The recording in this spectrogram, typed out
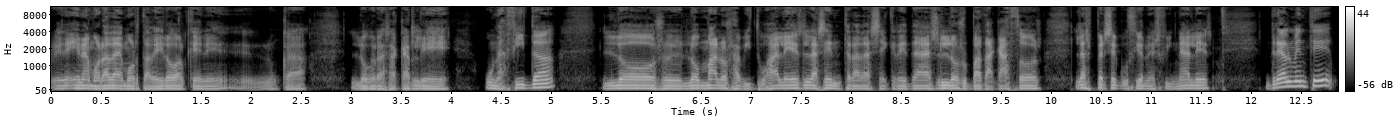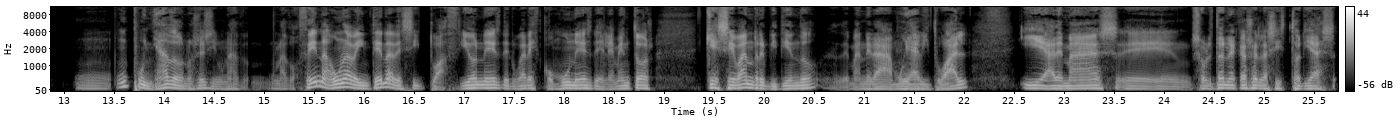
enamorada de Mortadero, al que nunca logra sacarle una cita los, los malos habituales, las entradas secretas, los batacazos, las persecuciones finales. Realmente mm, un puñado, no sé si una, docena o una veintena de situaciones, de lugares comunes, de elementos que se van repitiendo de manera muy habitual y además, eh, sobre todo en el caso de las historias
